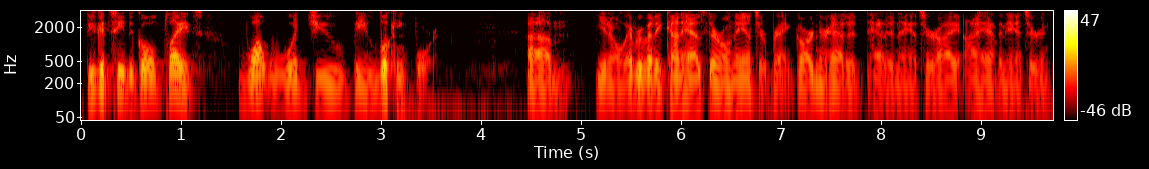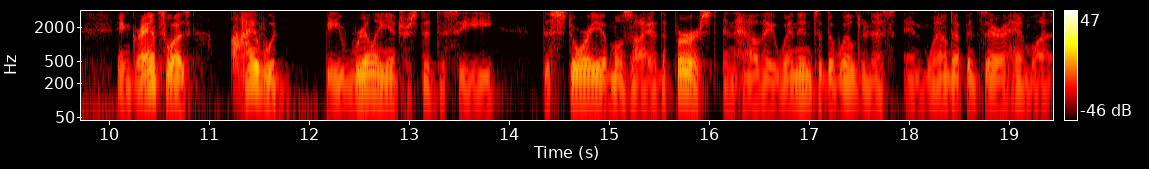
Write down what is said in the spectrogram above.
if you could see the gold plates, what would you be looking for? Um, you know, everybody kind of has their own answer. Brant Gardner had a, had an answer. I, I have an answer, and and Grant's was, I would be really interested to see the story of Mosiah the first and how they went into the wilderness and wound up in Zarahemla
